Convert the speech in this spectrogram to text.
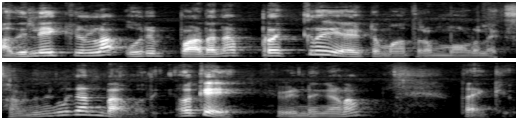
അതിലേക്കുള്ള ഒരു പഠന പ്രക്രിയയായിട്ട് മാത്രം മോഡൽ എക്സാമിന് നിങ്ങൾ കണ്ടാൽ മതി. ഓക്കെ വീണ്ടും കാണാം. താങ്ക് യു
